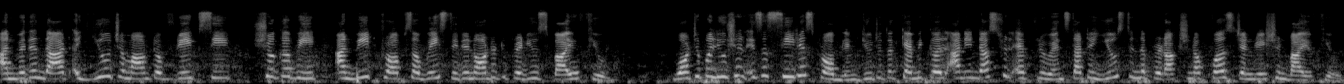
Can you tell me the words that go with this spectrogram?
and within that, a huge amount of rapeseed, sugar beet, and wheat crops are wasted in order to produce biofuel. Water pollution is a serious problem due to the chemical and industrial effluents that are used in the production of first generation biofuel.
